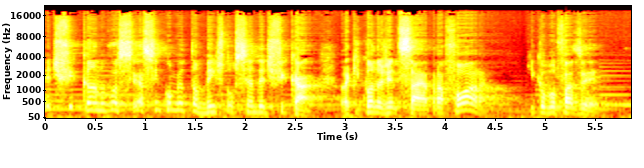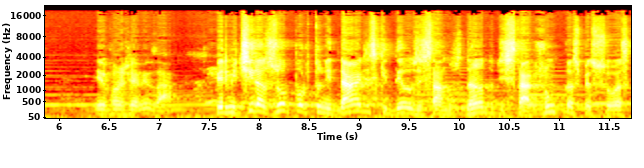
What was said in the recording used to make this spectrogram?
edificando você, assim como eu também estou sendo edificado. Para que quando a gente saia para fora, o que, que eu vou fazer? Evangelizar. Permitir as oportunidades que Deus está nos dando de estar junto das pessoas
